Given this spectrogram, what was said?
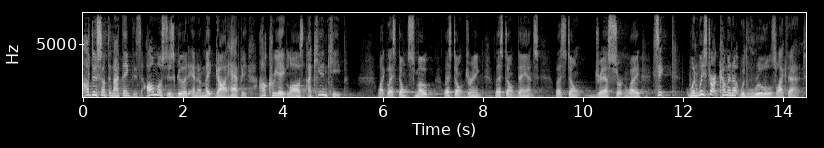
I'll do something I think is almost as good and it'll make God happy. I'll create laws I can keep. Like, let's don't smoke, let's don't drink, let's don't dance, let's don't dress certain way. See, when we start coming up with rules like that,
